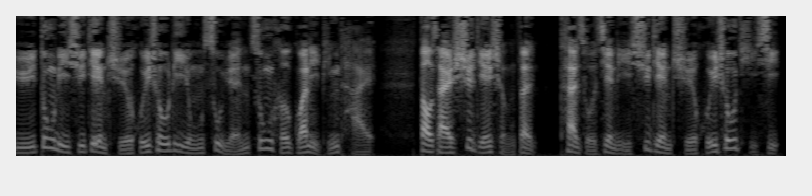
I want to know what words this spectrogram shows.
与动力蓄电池回收利用溯源综合管理平台，到在试点省份探索建立蓄电池回收体系，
